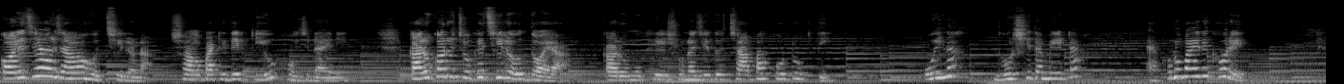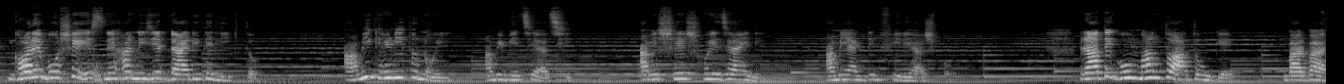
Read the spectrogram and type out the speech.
কলেজে আর যাওয়া হচ্ছিল না। সহপাঠীদের কেউ খোঁজ নেয়নি। কারও কারও চোখে ছিল দয়া, কারও মুখে শোনা যেত চাপা কটুক্তি। ওই না, ধর্ষিতা মেয়েটা? এখনও বাইরে ঘরে? ঘরে বসে স্নেহা নিজের ডায়েরিতে লিখত। আমি ঘৃণিত নই, আমি বেঁচে আছি। আমি শেষ হয়ে যাইনি, আমি একদিন ফিরে আসব। রাতে ঘুম ভাঙতো আতঙ্কে, বারবার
